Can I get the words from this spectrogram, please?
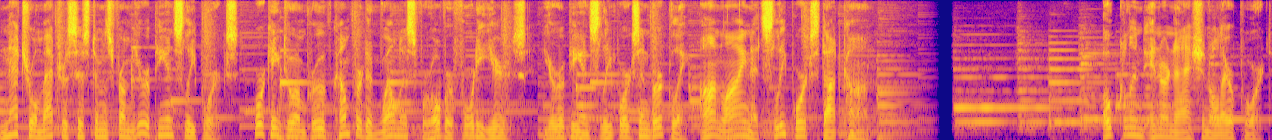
Natural Mattress Systems from European Sleepworks, working to improve comfort and wellness for over 40 years. European Sleepworks in Berkeley, online at sleepworks.com. Oakland International Airport.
